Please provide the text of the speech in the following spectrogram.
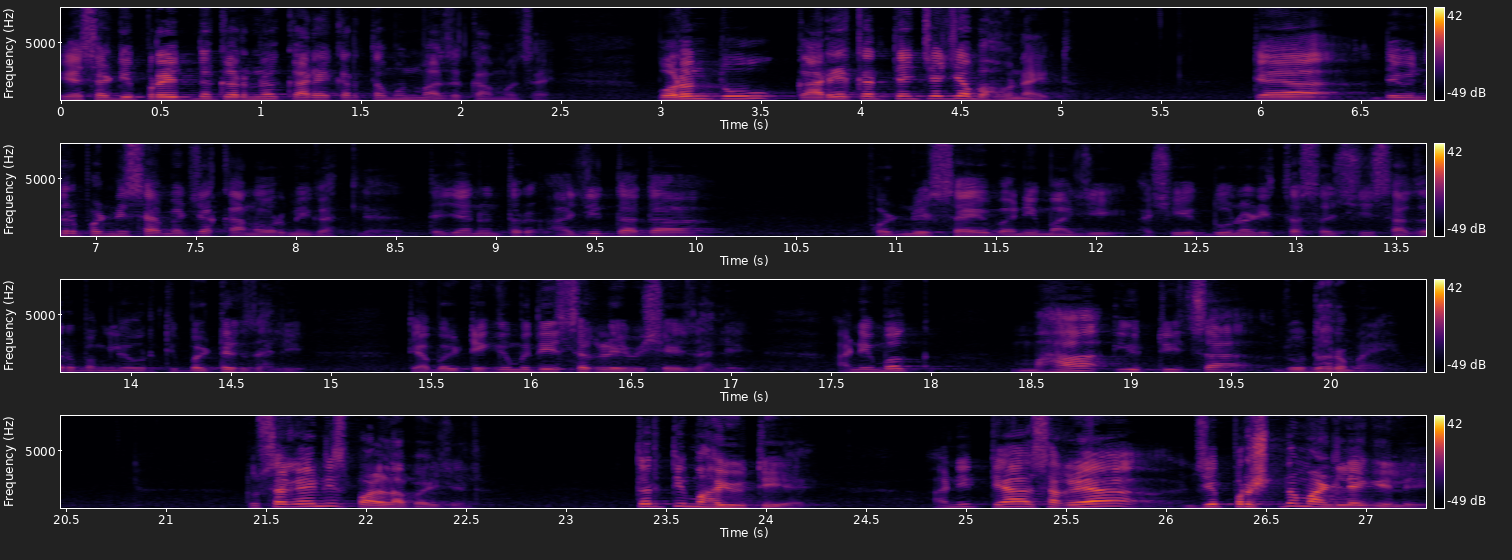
यासाठी प्रयत्न करणं कार्यकर्ता म्हणून माझं कामच आहे. परंतु कार्यकर्त्यांच्या ज्या भावना आहेत त्या देवेंद्र फडणवीस साहेबांच्या कानावर मी घातल्या. त्याच्यानंतर अजितदादा फडणवीस साहेब आणि माझी अशी एक दोन अडीच तासाची सागर बंगल्यावरती बैठक झाली. त्या बैठकीमध्ये सगळे विषय झाले. आणि मग महायुतीचा जो धर्म आहे तो सगळ्यांनीच पाळला पाहिजे. तर ती महायुती आहे. आणि त्या सगळ्या जे प्रश्न मांडले गेले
